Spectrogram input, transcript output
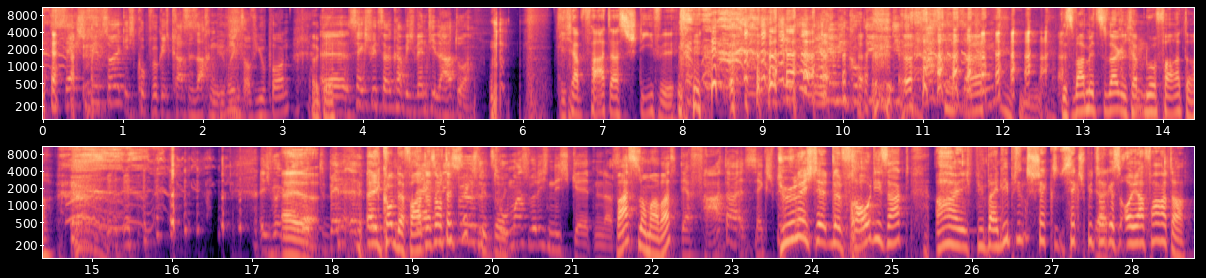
Sexspielzeug, ich gucke wirklich krasse Sachen übrigens auf YouPorn. Okay. Äh, Sexspielzeug habe ich Ventilator. Ich habe Vaters Stiefel. Benjamin guckt definitiv krasse Sachen. Das war mir zu lang, ich habe nur Vater. Ich würd, Also, also, ben, äh, Ey, komm, der Vater ist auch böse, Sexspielzeug. Thomas würde ich nicht gelten lassen. Was? Nochmal was? Der Vater als Sexspielzeug? Natürlich, der- eine Frau, die sagt, ah, ich bin mein Lieblings-Sexspielzeug Ja. ist euer Vater.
